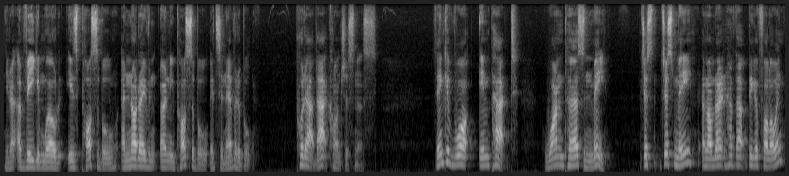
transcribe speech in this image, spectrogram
You know, a vegan world is possible, and not even only possible, it's inevitable. Put out that consciousness. Think of what impact one person, me, just just me, and I don't have that bigger following.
